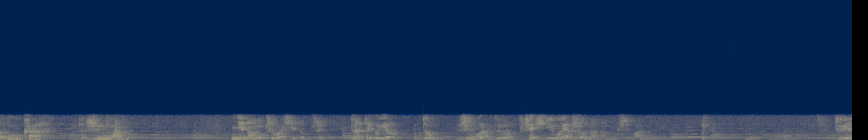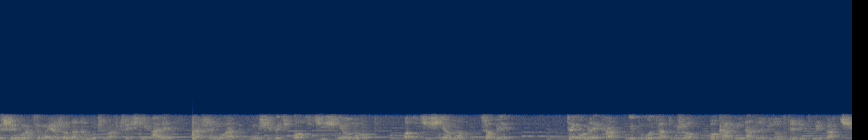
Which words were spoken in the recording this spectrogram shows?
Bułka, ta żymła nie namoczyła się dobrze. Dlatego ja tą żymła, którą wcześniej moja żona namoczyła. Tu jest żymła, co moja żona namoczyła wcześniej, ale ta żymła musi być odciśniono. Odciśniono, co by tego mleka nie było za dużo, bo karminadle będą wtedy pływać.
